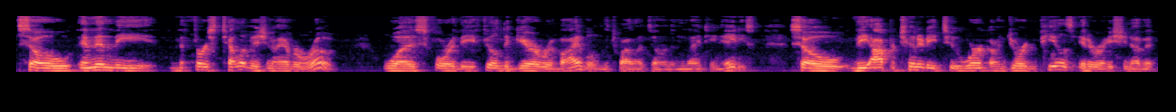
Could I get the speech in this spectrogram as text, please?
so, and then the the first television I ever wrote was for the Phil DeGuere revival of the Twilight Zone in the 1980s. So, the opportunity to work on Jordan Peele's iteration of it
